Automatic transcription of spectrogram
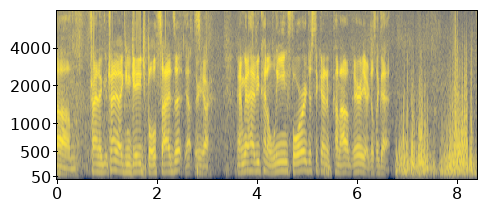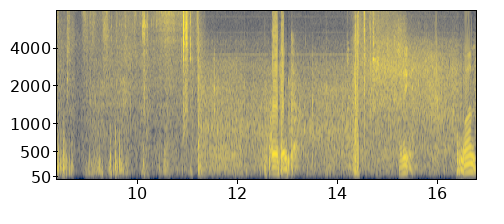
Um, trying to trying to like engage both sides of it. Yep, there you are. And I'm gonna have you kind of lean forward just to kind of come out. of the area, just like that. Perfect. Ready? One.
